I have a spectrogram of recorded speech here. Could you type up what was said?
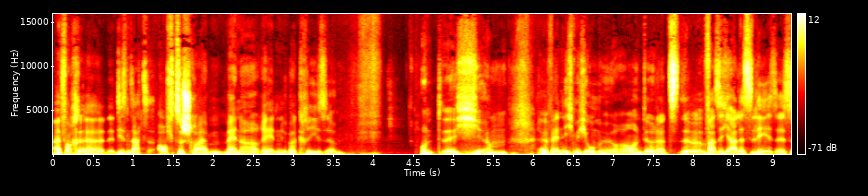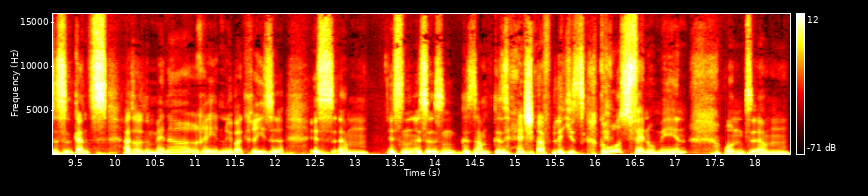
einfach äh, diesen Satz aufzuschreiben. Männer reden über Krise. Und ich, ähm, wenn ich mich umhöre und oder was ich alles lese, ist es ganz, also Männer reden über Krise, ist, ähm, ist, ein, ist, ist ein gesamtgesellschaftliches Großphänomen. Und ähm,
